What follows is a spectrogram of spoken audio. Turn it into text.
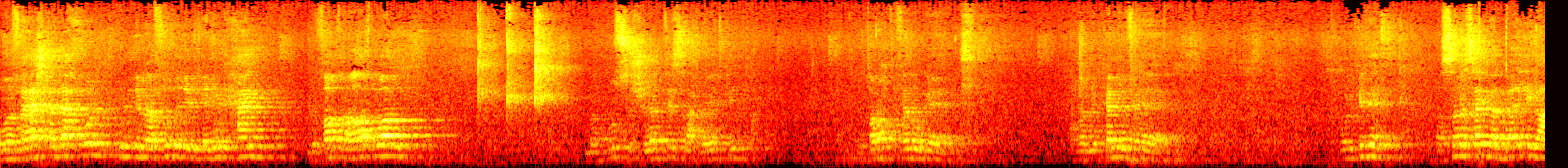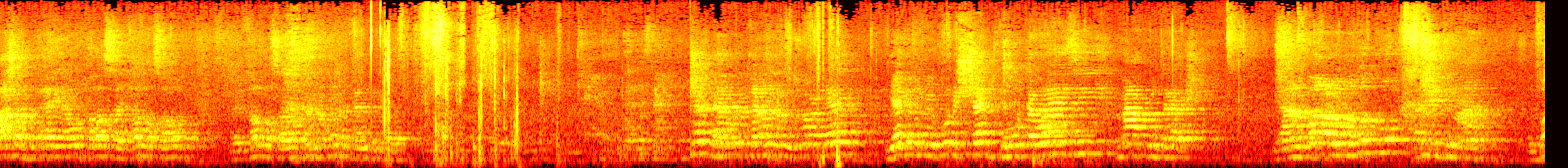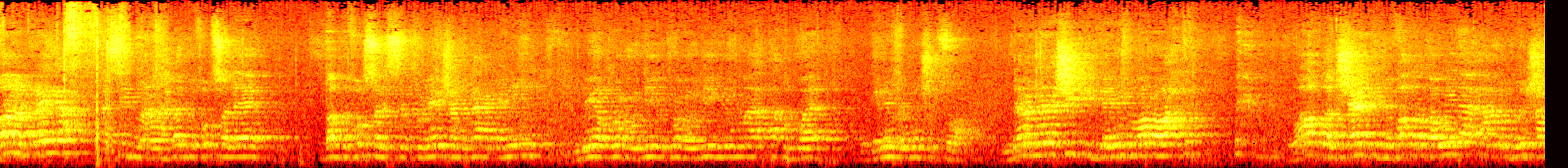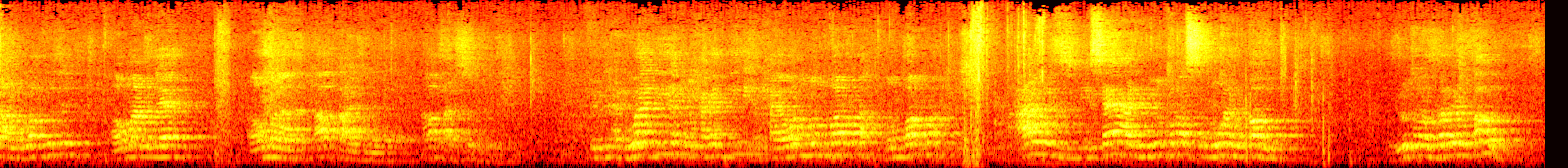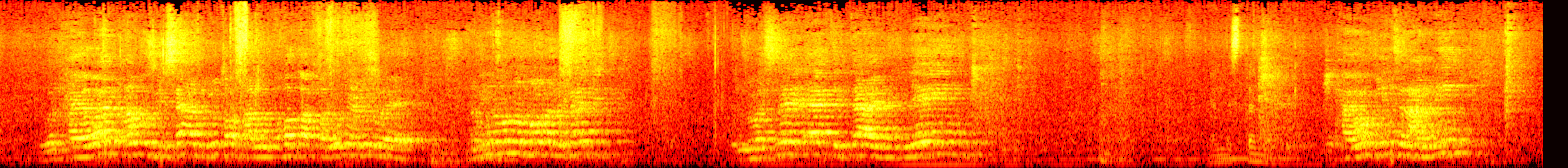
وما فيهاش تدخل كل ما فضل الجنين حي لفترة أطول. ما تبصش هناك تسرح بعيد كده. أنت رحت فين وجاي؟ إحنا بنتكلم في إيه؟ قول كده. اصل أنا سايبك بقالي 10 دقايق أهو خلاص هيخلص أهو. هيخلص أهو. إحنا كنا بنتكلم يجب أن يكون الشد متوازي مع ال contraction يعني البقرة لما تطلق اشد معاها. البقرة تريح اسيب معاها. بدي فرصة لايه؟ بدي فرصة لل circulation بتاع الجنين إن هي تروح وتيجي تروح وتيجي يوم ما تاخد وقت. والجنين ما يموتش بسرعة. إنما إن أنا أشد الجنين مرة واحدة وأفضل شادد لفترة طويلة أعمل pressure على ال blood vessel أو ما أعمل إيه؟ أو ما اقطع أقطع ال circulation الأجواء ديت والحاجات دي الحيوان من بره من بره عاوز يساعد ال uterus ان هو ينقبض ال uterus ده ينقبض والحيوان عاوز يساعد ال uterus على الانقباض أكتر يقوم يعملوا إيه؟ إحنا قلنا المرة اللي فاتت انه اثناء ال act بتاع ال lying نستنى. الحيوان بينزل على النيل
